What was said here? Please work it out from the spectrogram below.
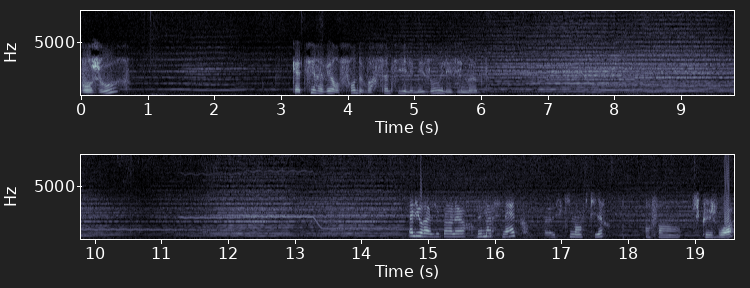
Bonjour. Cathy rêvait enfant de voir scintiller les maisons et les immeubles. Salut radioparleur. De ma fenêtre, euh, ce qui m'inspire, enfin ce que je vois,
